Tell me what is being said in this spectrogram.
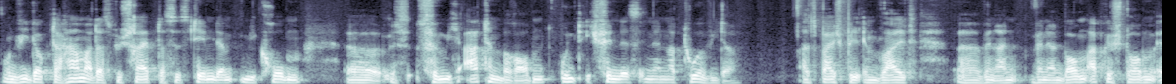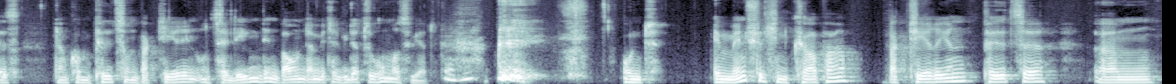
Und wie Dr. Hamer das beschreibt, das System der Mikroben, äh, ist für mich atemberaubend und ich finde es in der Natur wieder. Als Beispiel im Wald, äh, wenn, ein, wenn ein Baum abgestorben ist, dann kommen Pilze und Bakterien und zerlegen den Baum, damit er wieder zu Humus wird. Mhm. Und im menschlichen Körper Bakterien, Pilze, ähm,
